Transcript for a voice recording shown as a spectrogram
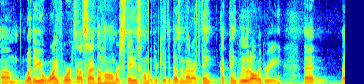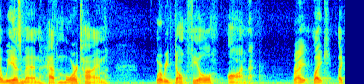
um, whether your wife works outside the home or stays home with your kids, it doesn't matter. I think, I think we would all agree that, that we as men have more time where we don't feel on, right? Like, like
